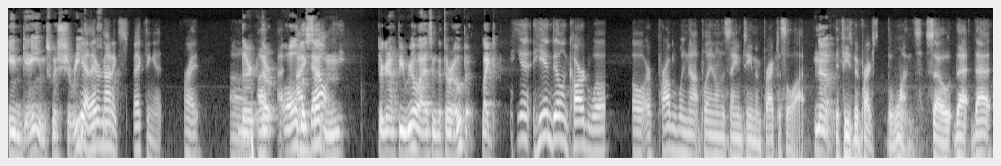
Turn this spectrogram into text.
in games with Sharif. Yeah, they're before. not expecting it. Right. Um, They're, they're I- all of I a doubt sudden they're going to to be realizing that they're open. Like he, he and Dylan Cardwell are probably not playing on the same team and practice a lot no, if he's been practicing the ones. So that that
